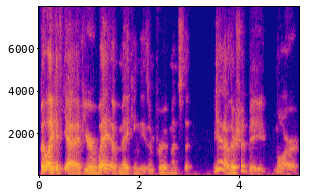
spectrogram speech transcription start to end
But like, if yeah, if your way of making these improvements, that yeah, there should be more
